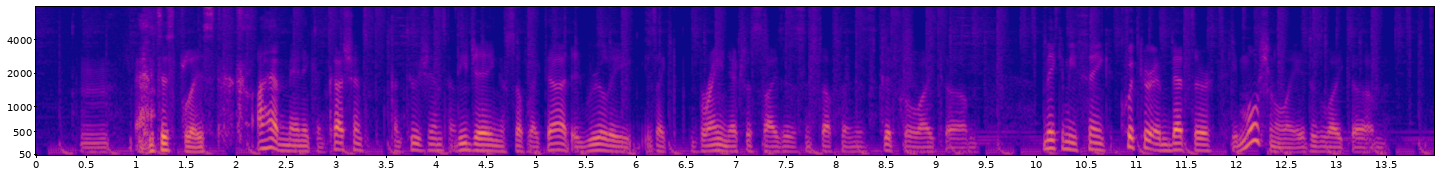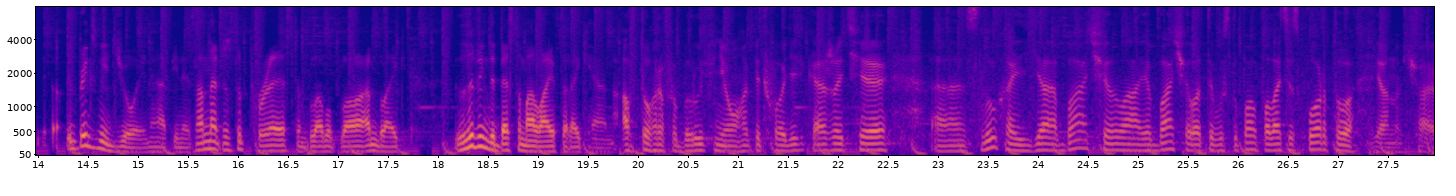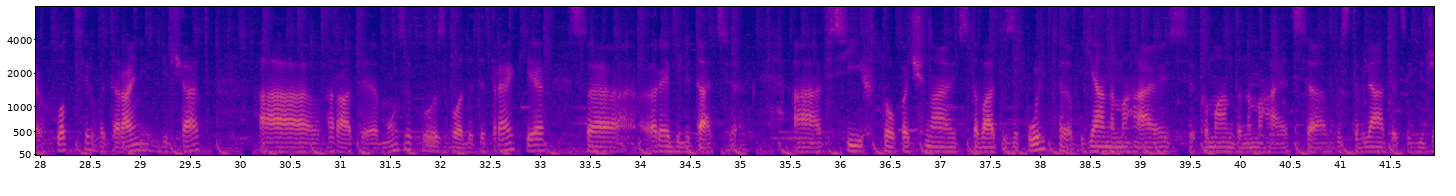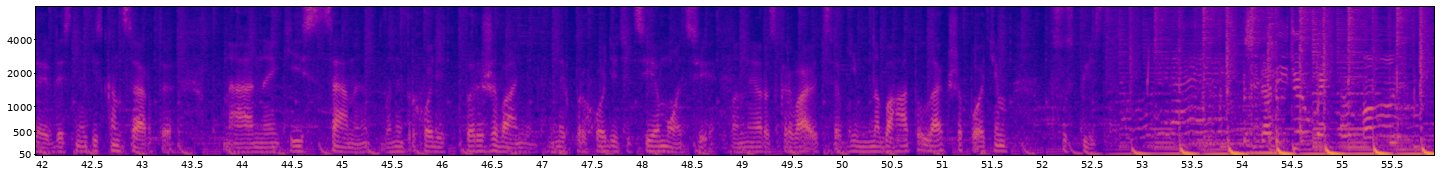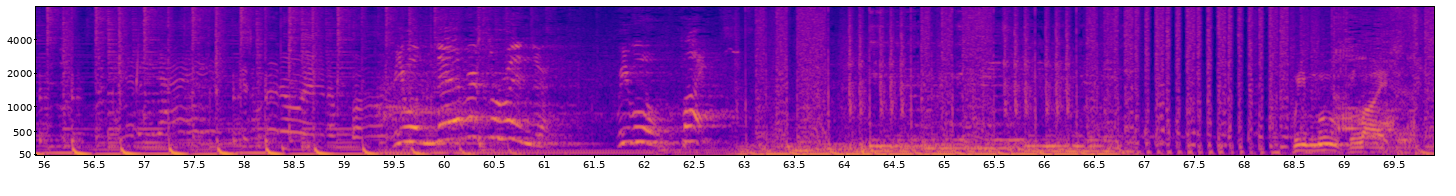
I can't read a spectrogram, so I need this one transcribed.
mm, at this place. I have many concussions, contusions, DJing and stuff like that. It really is like brain exercises and stuff, and it's good for like um, making me think quicker and better. Emotionally, it is like um, it brings me joy and happiness. I'm not just depressed and blah blah blah. I'm like living the best of my life that I can. Автографи беруть в нього, підходять, кажуть: е, е, слухай, я бачила, я бачила, ти виступав в палаці спорту. Я навчаю хлопців, ветеранів, дівчат. А грати музику, зводити треки це реабілітація. А всі, хто починають ставати за пульт, я намагаюсь, команда намагається виставляти цих діджеїв десь на якісь концерти, на якісь сцени. Вони проходять переживання, в них проходять ці емоції. Вони розкриваються їм набагато легше потім в суспільстві. We will never surrender. We will fight. We move life.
